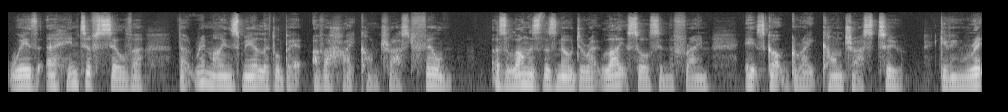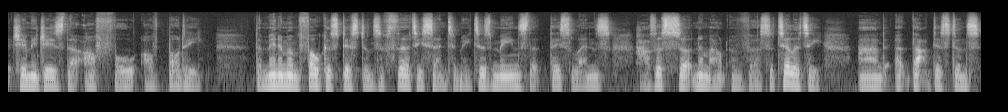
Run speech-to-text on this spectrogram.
with a hint of silver that reminds me a little bit of a high contrast film. As long as there's no direct light source in the frame, it's got great contrast too, giving rich images that are full of body. The minimum focus distance of 30 centimeters means that this lens has a certain amount of versatility, and at that distance,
